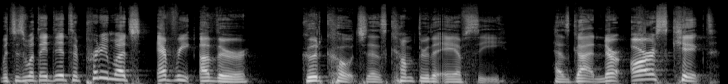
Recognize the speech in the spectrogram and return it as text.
which is what they did to pretty much every other good coach that has come through the AFC, has gotten their arse kicked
